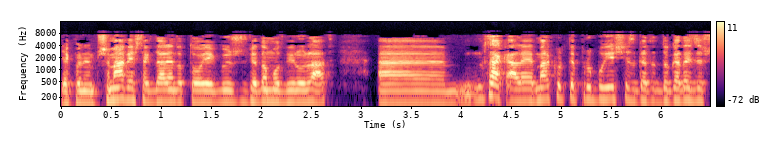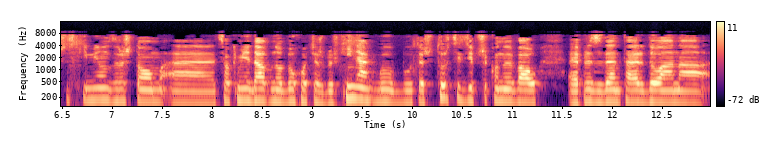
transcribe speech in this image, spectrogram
jak powiem, przemawiać i tak dalej, no to jakby już wiadomo od wielu lat. No tak, ale Mark Rutte próbuje się dogadać ze wszystkimi. On zresztą całkiem niedawno był chociażby w Chinach, był, był też w Turcji, gdzie przekonywał prezydenta Erdoana,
